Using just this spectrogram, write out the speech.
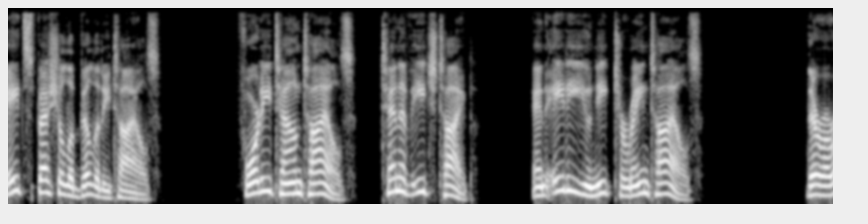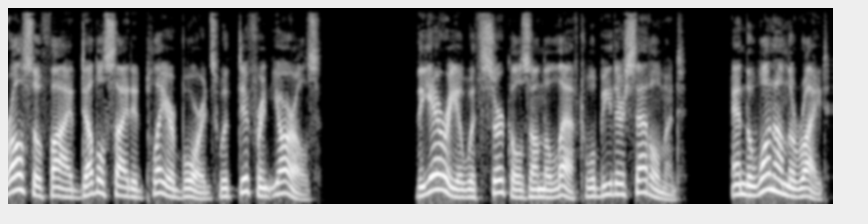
8 special ability tiles, 40 town tiles, 10 of each type, and 80 unique terrain tiles. There are also 5 double sided player boards with different Jarls. The area with circles on the left will be their settlement, and the one on the right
